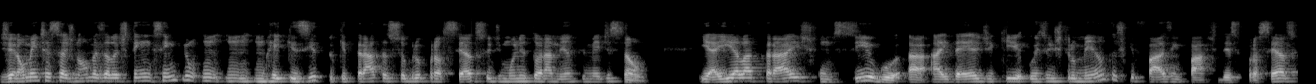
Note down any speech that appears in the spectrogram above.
geralmente essas normas elas têm sempre um, um, um requisito que trata sobre o processo de monitoramento e medição. E aí ela traz consigo a, a ideia de que os instrumentos que fazem parte desse processo,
